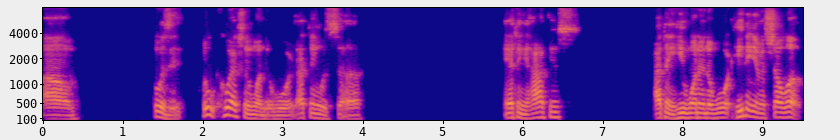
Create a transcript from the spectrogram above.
Um, who is it? Who who actually won the award? I think it was uh, Anthony Hopkins. I think he won an award. He didn't even show up.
